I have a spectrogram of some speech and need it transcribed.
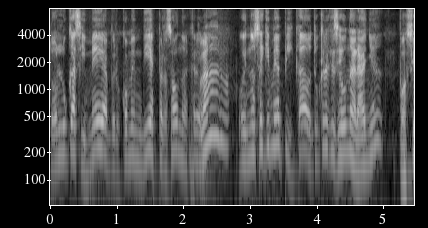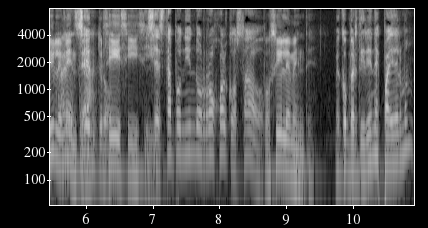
Dos lucas y media, pero comen 10 personas, creo. Claro. Oye, no sé qué me ha picado. ¿Tú crees que sea una araña? Posiblemente. Al ¿ah? centro. Sí, sí, sí. Y se está poniendo rojo al costado. Posiblemente. ¿Me convertiré en Spider-Man?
